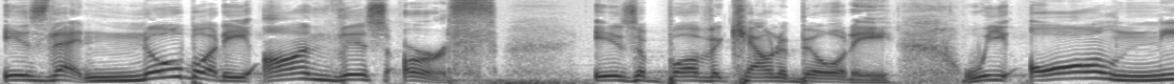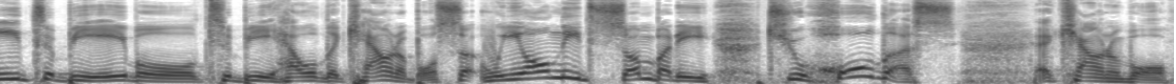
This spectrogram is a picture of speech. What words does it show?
is that nobody on this earth is above accountability. We all need to be able to be held accountable. So we all need somebody to hold us accountable.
